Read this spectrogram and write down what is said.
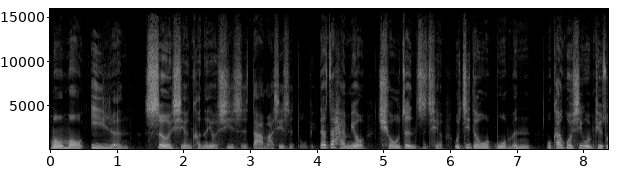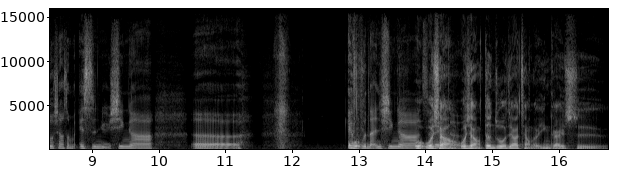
某某艺人。涉嫌可能有吸食大麻、吸食毒品，但在还没有求证之前，我记得我我们我看过新闻，譬如说像什么 S 女星啊，呃，F 男星啊，我我想我想邓作家讲的应该是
